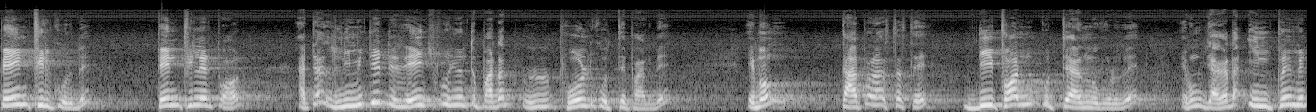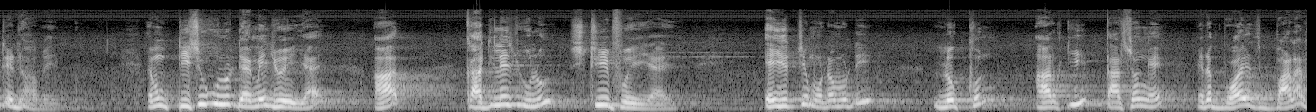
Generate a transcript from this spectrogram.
পেইন ফিল করবে। পেন ফিলের পর একটা লিমিটেড রেঞ্জ পর্যন্ত পাটা ফোল্ড করতে পারবে এবং তারপর আস্তে আস্তে ডিফর্ম করতে আরম্ভ করবে এবং জায়গাটা ইনফ্লেমেটেড হবে এবং টিস্যুগুলো ড্যামেজ হয়ে যায় আর কার্টিলেজগুলো স্ট্রিপ হয়ে যায়। এই হচ্ছে মোটামুটি লক্ষণ। আর কি তার সঙ্গে এটা বয়স বাড়ার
